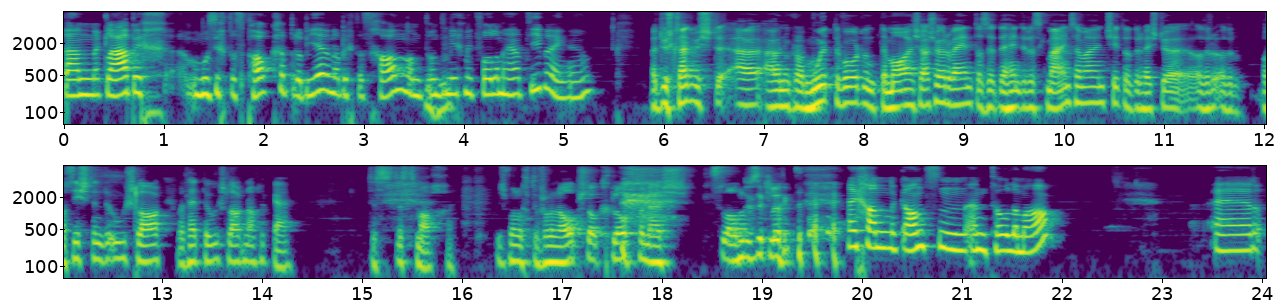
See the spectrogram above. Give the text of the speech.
dann glaube ich, muss ich das packen, probieren, ob ich das kann und, und Mhm. mich mit vollem Herz einbringen. Ja, Du hast gesagt, du bist äh, auch noch gerade Mutter geworden und der Mann hast du auch schon erwähnt. Also, dann habt ihr das gemeinsam entschieden oder, hast du, oder, oder was ist denn der Ausschlag, was hat der Ausschlag nachher gegeben, das, das zu machen? Bist mal auf den Frontalbstock gelaufen, hast das Land rausgeschaut. Ich habe einen ganz einen, einen tollen Mann. Er,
